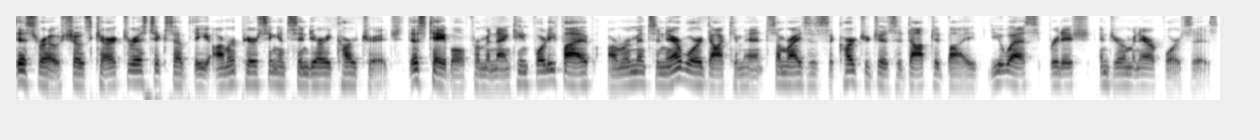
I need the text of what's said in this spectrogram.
This row shows characteristics of the armor-piercing incendiary cartridge. This table from a 1945 Armaments and Air War document summarizes the cartridges adopted by U.S., British, and German Air Forces.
